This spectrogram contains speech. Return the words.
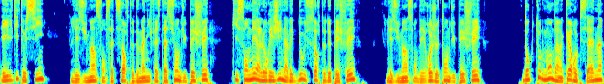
et il dit aussi Les humains sont cette sorte de manifestation du péché qui sont nés à l'origine avec douze sortes de péchés. Les humains sont des rejetons du péché. Donc tout le monde a un cœur obscène.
